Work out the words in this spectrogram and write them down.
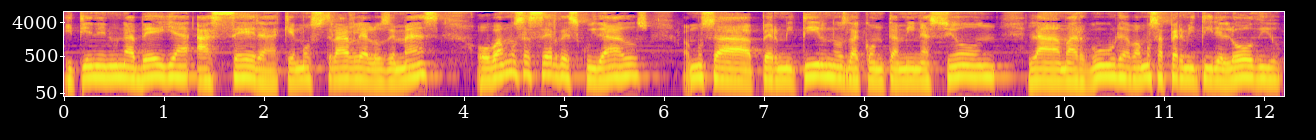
y tienen una bella acera que mostrarle a los demás? ¿O vamos a ser descuidados? Vamos a permitirnos la contaminación, la amargura, vamos a permitir el odio,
